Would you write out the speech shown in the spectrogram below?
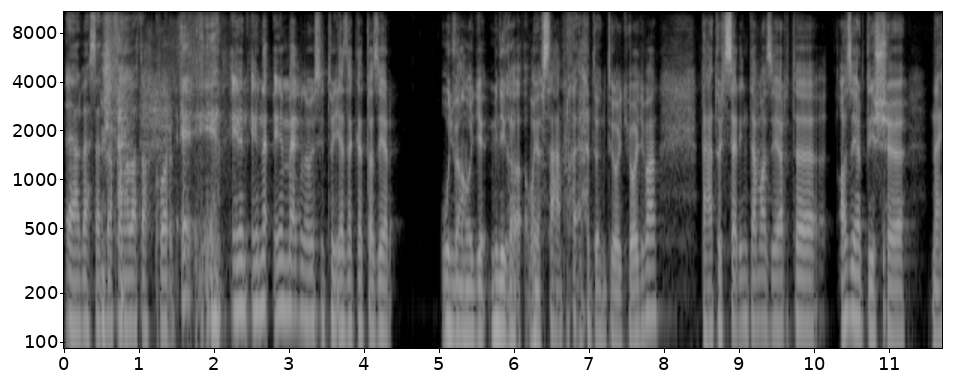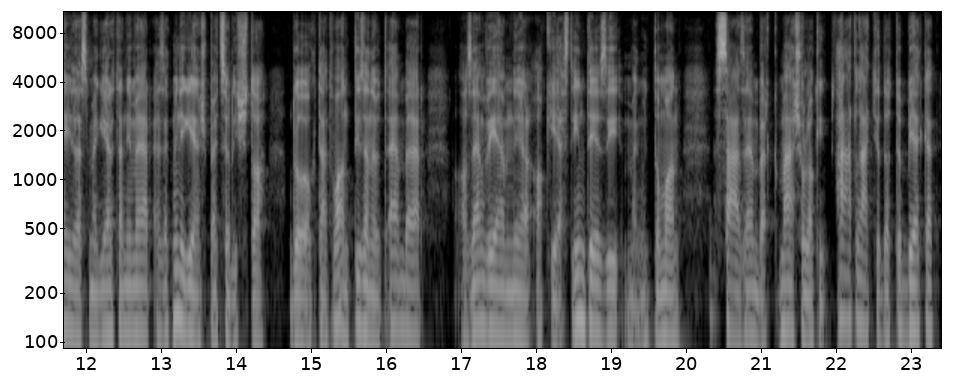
elveszette a fonalat, akkor... Én, én, én, én megmondom őszintén, hogy ezeket azért úgy van, hogy mindig a, vagy a számla eldöntő, hogy hogy van. Tehát, hogy szerintem azért, azért is nehéz ezt megérteni, mert ezek mindig ilyen specialista dolgok. Tehát van 15 ember, az MVM-nél, aki ezt intézi, meg mint tudom, van száz ember máshol, aki átlátja, de a többieket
